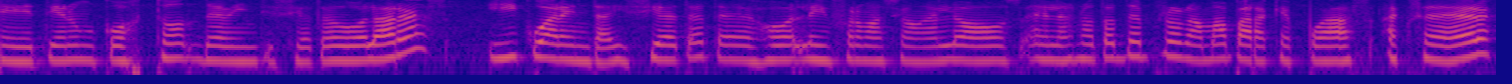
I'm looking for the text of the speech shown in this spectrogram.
eh, tiene un costo de 27 dólares y 47. Te dejo la información en, los, en las notas del programa para que puedas acceder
